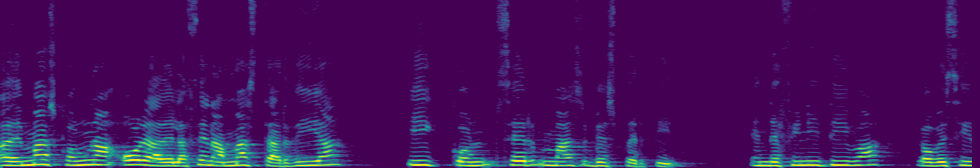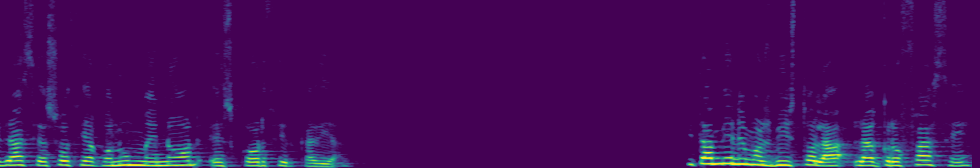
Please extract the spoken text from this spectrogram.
además con una hora de la cena más tardía y con ser más vespertino. En definitiva, la obesidad se asocia con un menor score circadiano. Y también hemos visto la, acrofase,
